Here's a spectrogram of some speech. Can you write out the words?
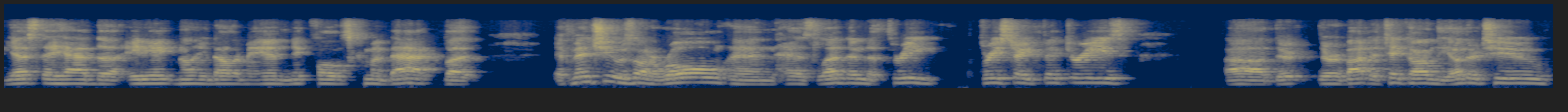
Yes, they had the $88 million man, Nick Foles, coming back, but if Minshew is on a roll and has led them to three three straight victories, uh, they're they're about to take on the other two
